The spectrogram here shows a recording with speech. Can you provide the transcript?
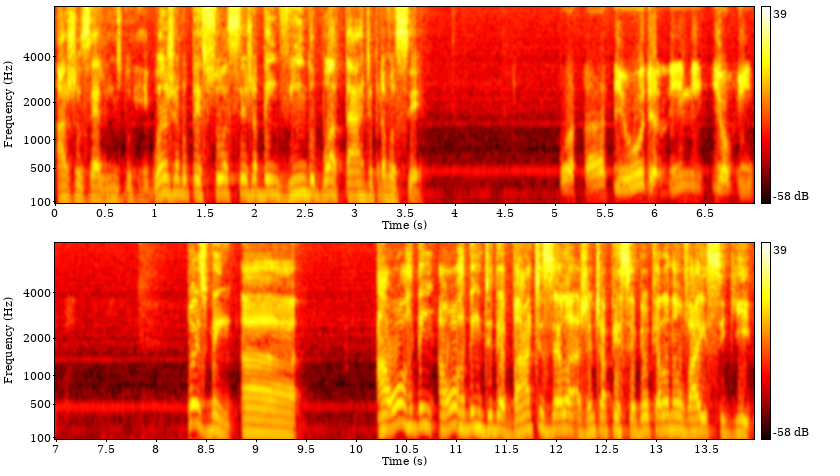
a José Lins do Rego. Ângelo Pessoa, seja bem-vindo, boa tarde para você. Boa tarde, Yuri, Aline e ouvinte. Pois bem, a, a, ordem, a ordem de debates, ela, a gente já percebeu que ela não vai seguir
